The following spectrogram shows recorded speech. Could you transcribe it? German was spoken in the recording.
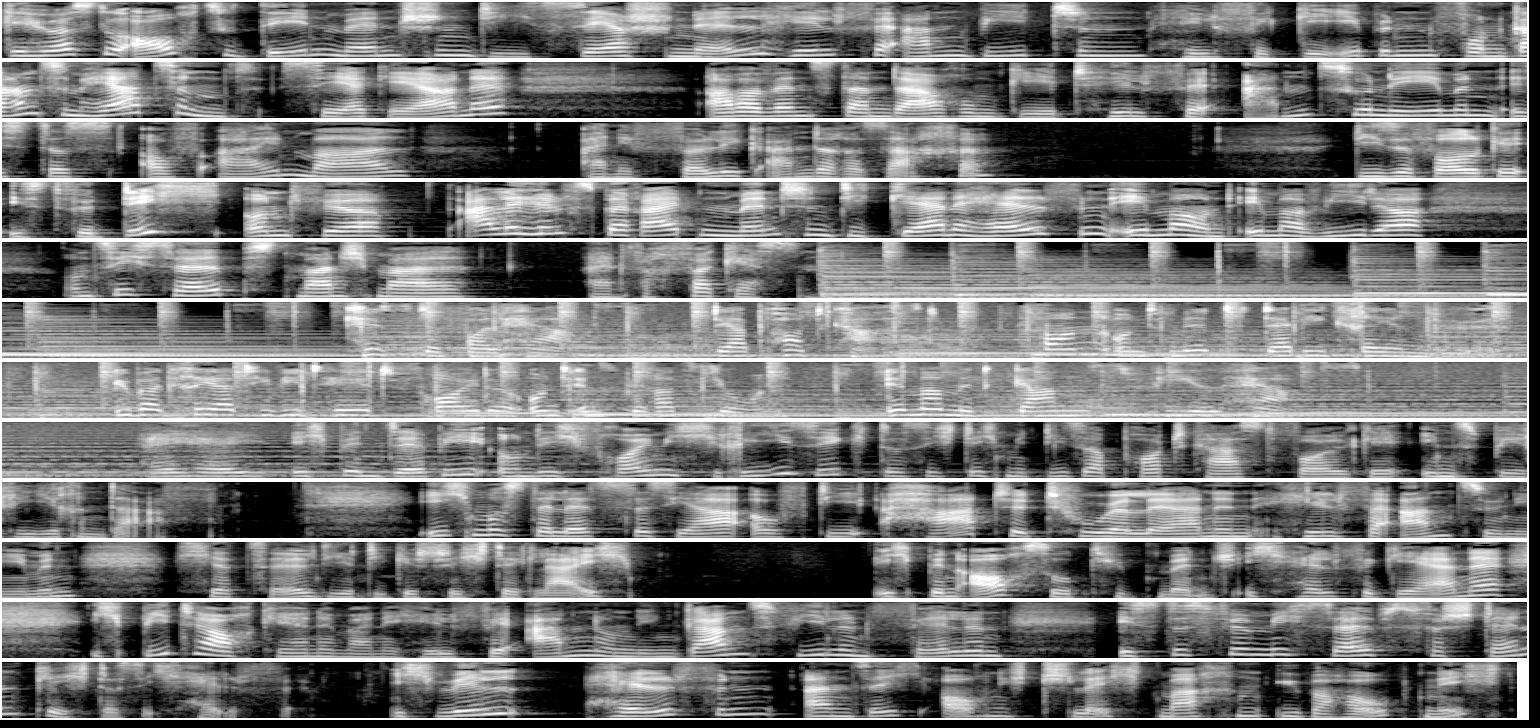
Gehörst du auch zu den Menschen, die sehr schnell Hilfe anbieten, Hilfe geben, von ganzem Herzen und sehr gerne? Aber wenn es dann darum geht, Hilfe anzunehmen, ist das auf einmal eine völlig andere Sache? Diese Folge ist für dich und für alle hilfsbereiten Menschen, die gerne helfen, immer und immer wieder und sich selbst manchmal einfach vergessen. Kiste voll Herz, der Podcast von und mit Debbie Krähenbühl. Über Kreativität, Freude und Inspiration. Immer mit ganz viel Herz. Hey, hey, ich bin Debbie und ich freue mich riesig, dass ich dich mit dieser Podcast-Folge inspirieren darf. Ich musste letztes Jahr auf die harte Tour lernen, Hilfe anzunehmen. Ich erzähle dir die Geschichte gleich. Ich bin auch so Typ Mensch. Ich helfe gerne. Ich biete auch gerne meine Hilfe an und in ganz vielen Fällen ist es für mich selbstverständlich, dass ich helfe. Ich will helfen an sich auch nicht schlecht machen, überhaupt nicht.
